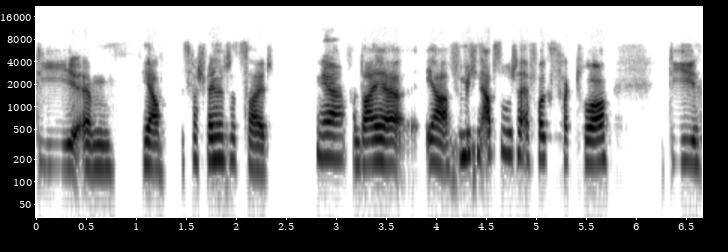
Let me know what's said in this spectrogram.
die ähm, ja, ist verschwendete Zeit. Ja. Von daher, ja, für mich ein absoluter Erfolgsfaktor, die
